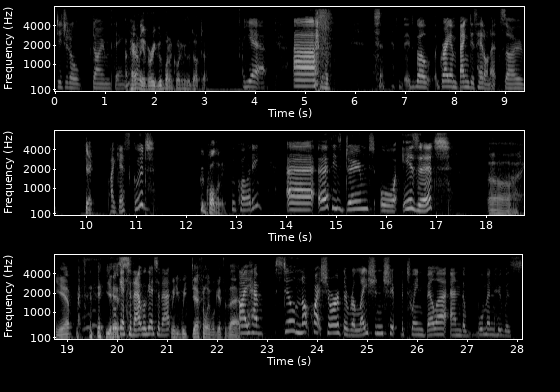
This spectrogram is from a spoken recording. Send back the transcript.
digital dome thing. Apparently a very good one, according to the Doctor. Yeah. Uh, well, Graham banged his head on it, so Yeah, I guess good. good quality. Good quality. Uh, Earth is doomed, or is it? Uh, yep. yes. We'll get to that. We'll get to that. We, we definitely will get to that. I have still not quite sure of the relationship between Bella and the woman who was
